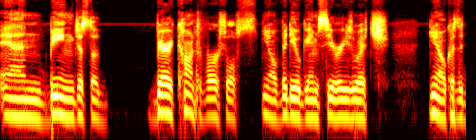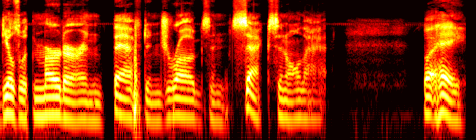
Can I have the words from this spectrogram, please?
and being just a very controversial, you know, video game series, which, you know, because it deals with murder and theft and drugs and sex and all that. But hey,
